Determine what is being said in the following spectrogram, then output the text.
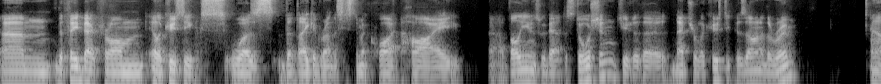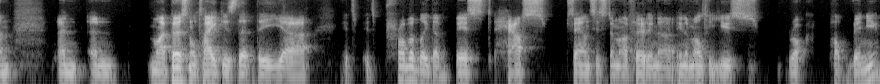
Um, the feedback from L-Acoustics was that they could run the system at quite high uh, volumes without distortion due to the natural acoustic design of the room. Um, and and my personal take is that the uh, it's it's probably the best house sound system I've heard in a in a multi-use rock pop venue.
